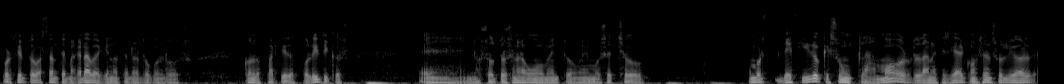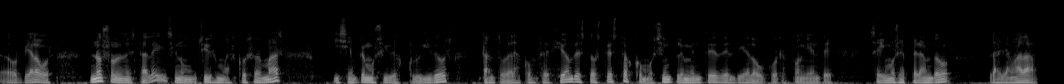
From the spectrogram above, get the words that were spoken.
por cierto, bastante más grave que no tenerlo con los, con los partidos políticos. Eh, nosotros en algún momento hemos hecho Hemos decidido que es un clamor la necesidad de consenso y diálogos, no solo en esta ley, sino muchísimas cosas más, y siempre hemos sido excluidos tanto de la confección de estos textos como simplemente del diálogo correspondiente. Seguimos esperando la llamada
